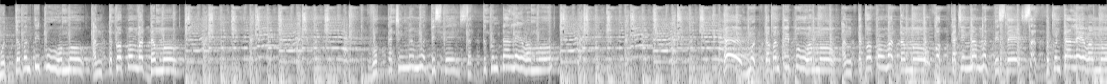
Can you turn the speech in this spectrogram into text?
ముద్దబంతి పువ్వమ్మో అంత కోపం వద్దమ్మో. ఒక్క చిన్న ముద్దిస్తే సర్దుకుంటా లేవమ్మో. ముద్దబంతి పువ్వమ్మో అంత కోపం వద్దమ్మో. ఒక్క చిన్న ముద్దిస్తే సర్దుకుంటా లేవమ్మో.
